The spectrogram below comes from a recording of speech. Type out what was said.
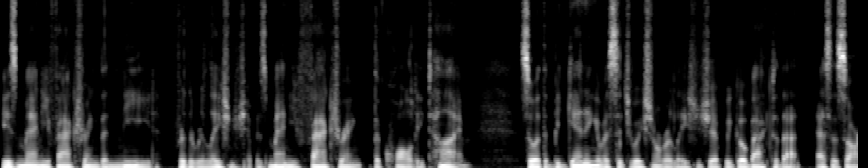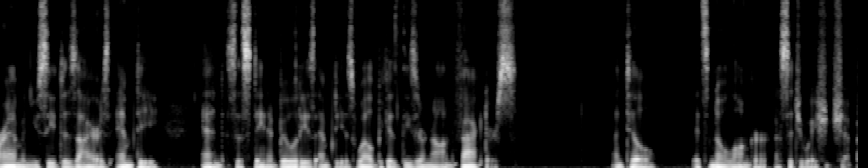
is manufacturing the need for the relationship, is manufacturing the quality time. So at the beginning of a situational relationship, we go back to that SSRM and you see desire is empty and sustainability is empty as well because these are non factors. until it's no longer a situationship.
